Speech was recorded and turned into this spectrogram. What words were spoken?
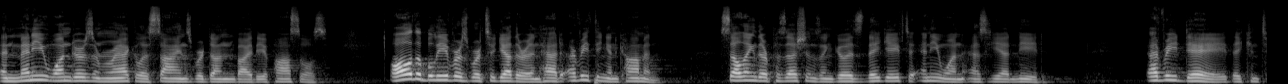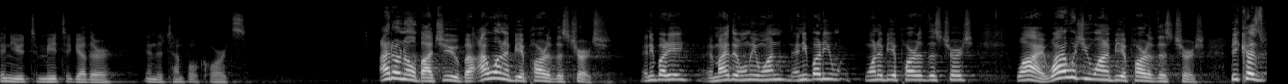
and many wonders and miraculous signs were done by the apostles. All the believers were together and had everything in common. Selling their possessions and goods, they gave to anyone as he had need. Every day they continued to meet together in the temple courts. I don't know about you, but I want to be a part of this church. Anybody? Am I the only one? Anybody want to be a part of this church? Why? Why would you want to be a part of this church? Because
